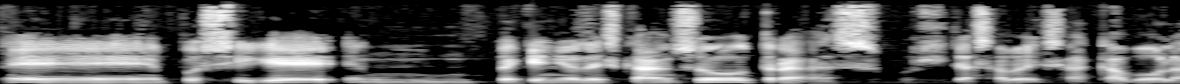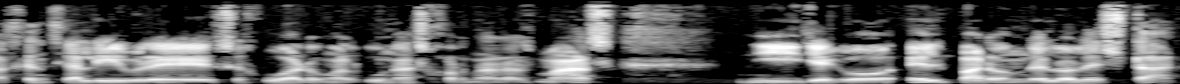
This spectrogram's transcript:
eh, pues sigue en un pequeño descanso tras, pues ya sabéis, acabó la agencia libre, se jugaron algunas jornadas más y llegó el parón del All-Star.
